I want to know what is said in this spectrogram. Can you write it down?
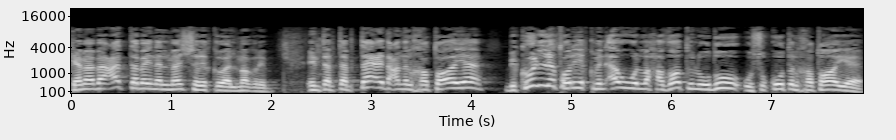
كما بعدت بين المشرق والمغرب. انت بتبتعد عن الخطايا بكل طريق من أول لحظات الوضوء وسقوط الخطايا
